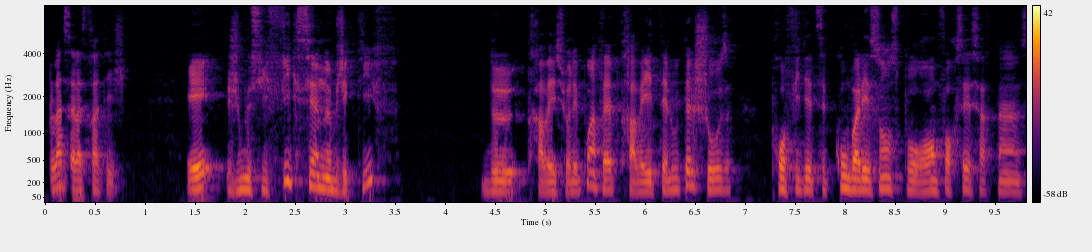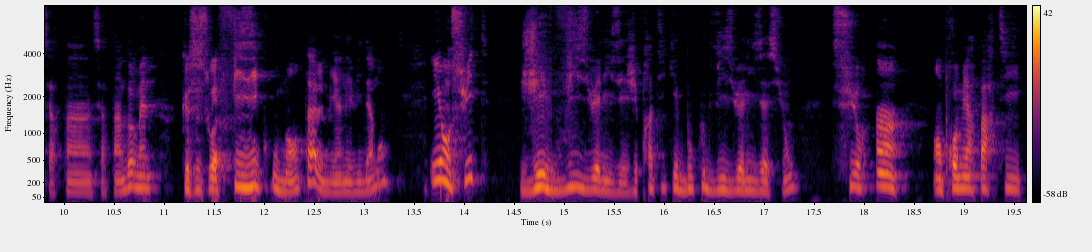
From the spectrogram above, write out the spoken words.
Place à la stratégie. Et je me suis fixé un objectif de travailler sur les points faibles, travailler telle ou telle chose, profiter de cette convalescence pour renforcer certains, certains, certains domaines, que ce soit physique ou mental, bien évidemment. Et ensuite, j'ai visualisé, j'ai pratiqué beaucoup de visualisation sur un, en première partie,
